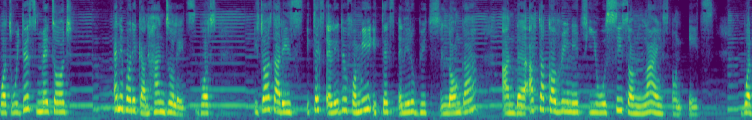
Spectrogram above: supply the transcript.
But with this method anybody can handle it. But it's just that is it takes a little for me it takes a little bit longer. And uh, after covering it you will see some lines on it. But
